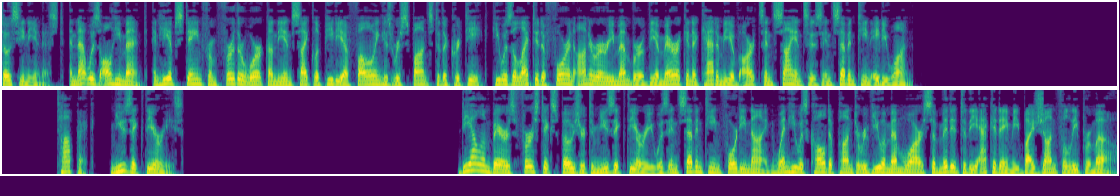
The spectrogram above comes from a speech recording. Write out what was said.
Socinianist, and that was all he meant, and he abstained from further work on the Encyclopedia following his response to the critique. He was elected a foreign honorary member of the American Academy of Arts and Sciences in 1781. Music theories D'Alembert's first exposure to music theory was in 1749 when he was called upon to review a memoir submitted to the Académie by Jean-Philippe Rameau.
